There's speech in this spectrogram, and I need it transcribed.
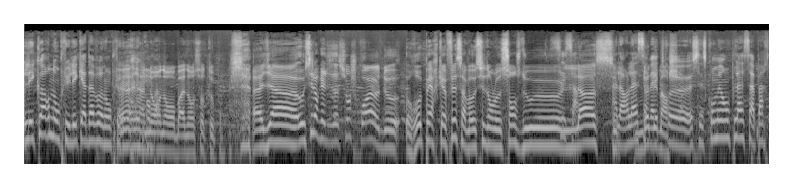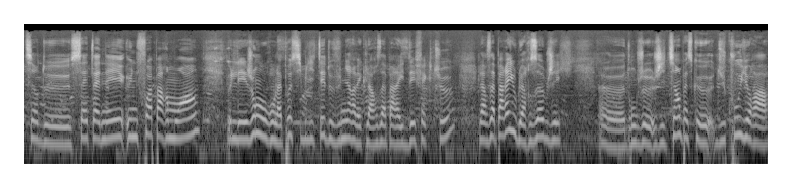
Les corps non plus, les cadavres non plus. on non, pas. non, bah non, surtout pas. Il y a aussi l'organisation, je crois, de Repère Café. Ça va aussi dans le sens de là, c'est Alors là, ça va être, démarche. euh, c'est ce qu'on met en place à partir de cette année, une fois par mois. Les gens auront la possibilité de venir avec leurs appareils défectueux, leurs appareils ou leurs objets. Euh, donc j'y tiens parce que du coup il y aura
